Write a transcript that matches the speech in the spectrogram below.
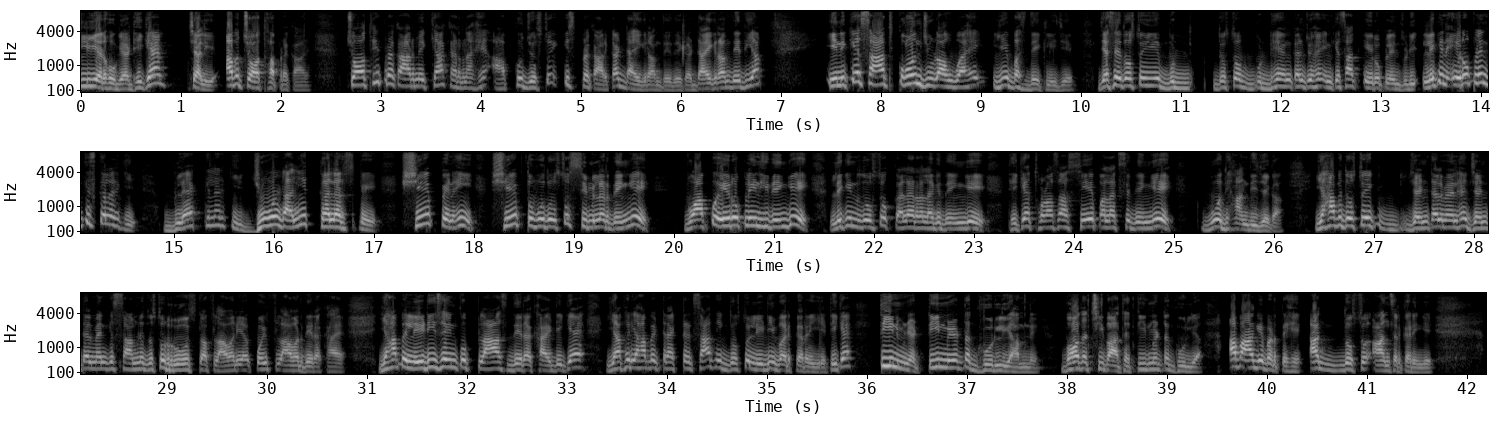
क्लियर हो गया, ठीक है? चलिए, अब चौथा प्रकार। चौथे प्रकार में क्या करना है? आपको दोस्तों इस प्रकार का डायग्राम दे देगा। डायग्राम दे दिया। इनके साथ कौन जुड़ा हुआ है, ये बस देख लीजिए। जैसे दोस्तों ये दोस्तों बुढ़े अंकल जो है, इनके साथ एरोप्लेन जुड़ी। लेकिन एरोप्लेन किस कलर की? ब्लैक कलर की। ज़ोर डालिए कलर्स पे। शेप पे नहीं, शेप तो वो दोस्तों सिमिलर देंगे। वो आपको एरोप्लेन ही देंगे, लेकिन दोस्तों कलर अलग देंगे, ठीक है? थोड़ा सा शेप अलग से देंगे, वो ध्यान दीजिएगा। यहाँ पे दोस्तों एक जेंटलमैन है जेंटलमैन के सामने दोस्तों रोज का फ्लावर या कोई फ्लावर दे रखा है। यहाँ पे लेडीज़ है, इनको प्लास दे रखा है, ठीक है? या फिर यहाँ पे ट्रैक्टर के साथ एक दोस्तों लेडी वर्क कर रही है, ठीक है? तीन मिनट तीन मिनट तक घूर लिया हमने। बहुत अच्छी बात है, तीन मिनट तक घूर लिया। अब आगे बढ़ते हैं, अब दोस्तों आंसर करेंगे।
